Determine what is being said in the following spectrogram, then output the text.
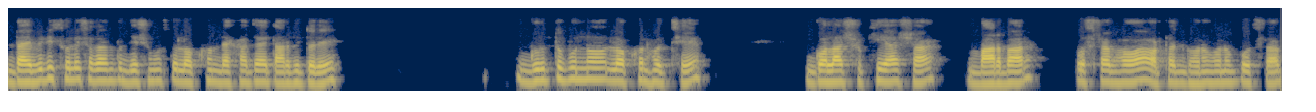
ডায়াবেটিস হলে সাধারণত যে সমস্ত লক্ষণ দেখা যায় তার ভিতরে গুরুত্বপূর্ণ লক্ষণ হচ্ছে গলা শুকিয়ে আসা, বারবার প্রস্রাব হওয়া অর্থাৎ ঘন ঘন প্রস্রাব,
